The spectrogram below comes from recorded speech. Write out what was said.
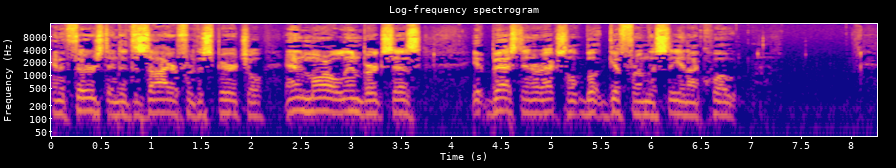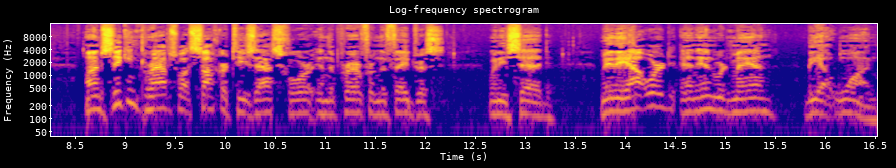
and a thirst and a desire for the spiritual. Anne Morrow Lindbergh says it best in her excellent book, Gift from the Sea, and I quote I'm seeking perhaps what Socrates asked for in the prayer from the Phaedrus when he said, May the outward and inward man be at one.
